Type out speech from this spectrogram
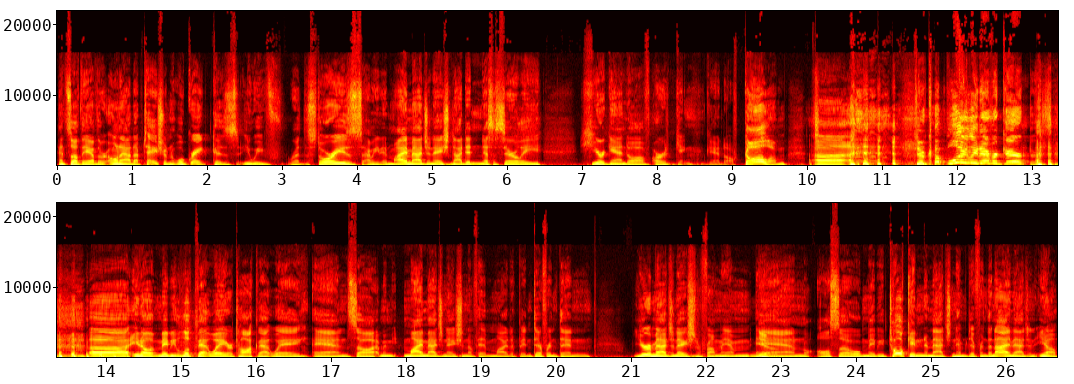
And so if they have their own adaptation, well, great, because you know, we've read the stories. I mean, in my imagination, I didn't necessarily hear Gandalf or G- Gandalf, Gollum, uh, two completely different characters. uh, you know, maybe look that way or talk that way. And so, I mean, my imagination of him might have been different than your imagination from him Yeah. and also maybe Tolkien imagined him different than I imagined, you know.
